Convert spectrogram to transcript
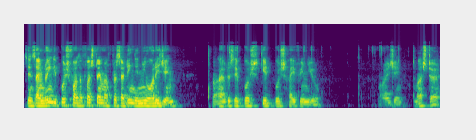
since I'm doing the push for the first time after setting the new origin uh, I have to say push git push hyphen u origin master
